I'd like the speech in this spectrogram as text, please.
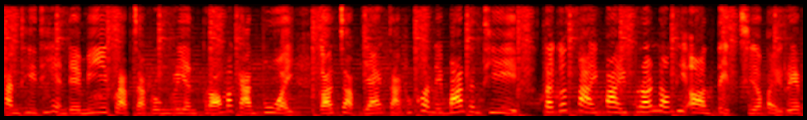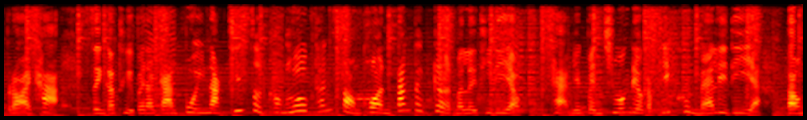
ทันทีที่เห็นเดมี่กลับจากโรงเรียนพร้อมอาการป่วย ก็จับแยกจากทุกคนในบ้านทันที แต่ก็สายไปเพราะน้องดีออนติดเชื้อไปเรียบร้อยค่ะ ซึ่งก็ถือเป็นอาการป่วยหนักที่สุดของลูกทั้งสองคนตั้งแต่เกิดมาเลยทีเดียว แถมยังเป็นช่วงเดียวกับที่คุณแม่ลีเดีย ต้อง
